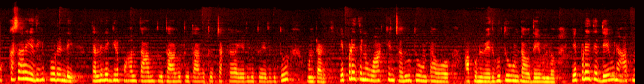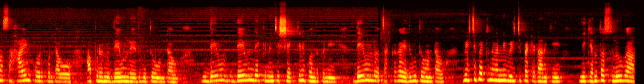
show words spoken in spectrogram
ఒక్కసారి ఎదిగిపోడండి. తల్లి దగ్గర పాలు తాగుతూ తాగుతూ తాగుతూ చక్కగా ఎదుగుతూ ఎదుగుతూ ఉంటాడు. ఎప్పుడైతే నువ్వు వాక్యం చదువుతూ ఉంటావో అప్పుడు నువ్వు ఎదుగుతూ ఉంటావు దేవునిలో. ఎప్పుడైతే దేవుని ఆత్మ సహాయం కోరుకుంటావో అప్పుడు నువ్వు దేవునిలో ఎదుగుతూ ఉంటావు. దేవు దేవుని దగ్గర నుంచి శక్తిని పొందుకుని దేవునిలో చక్కగా ఎదుగుతూ ఉంటావు. విడిచిపెట్టినవన్నీ విడిచిపెట్టడానికి నీకెంతో సులువుగా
